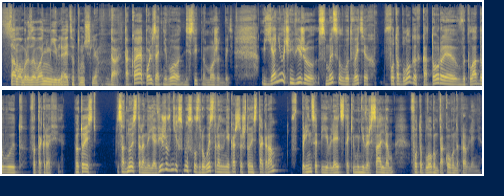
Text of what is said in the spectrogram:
самообразованием является в том числе. Да, такая польза от него действительно может быть. Я не очень вижу смысл вот в этих фотоблогах, которые выкладывают фотографии. Ну, то есть, с одной стороны, я вижу в них смысл, с другой стороны, мне кажется, что Инстаграм в принципе является таким универсальным фотоблогом такого направления.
